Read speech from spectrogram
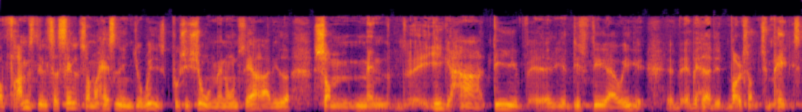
at fremstille sig selv som at have sådan en juridisk position med nogle særrettigheder, som man ikke har, det, øh, det, det er jo ikke, øh, hvad hedder det, voldsomt sympatisk.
